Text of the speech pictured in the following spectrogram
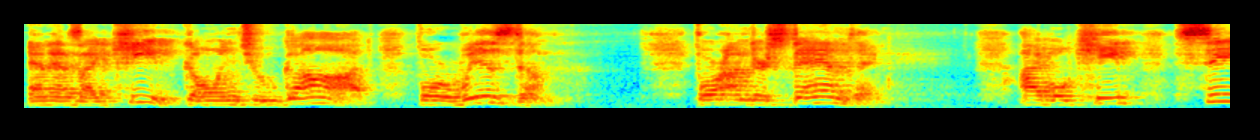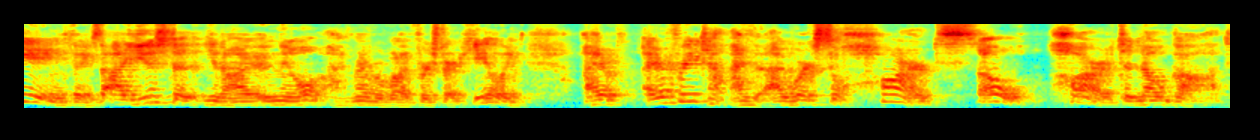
And as I keep going to God for wisdom, for understanding, I will keep seeing things. I used to, you know, I, I remember when I first started healing, I, every time I, I worked so hard, so hard to know God.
